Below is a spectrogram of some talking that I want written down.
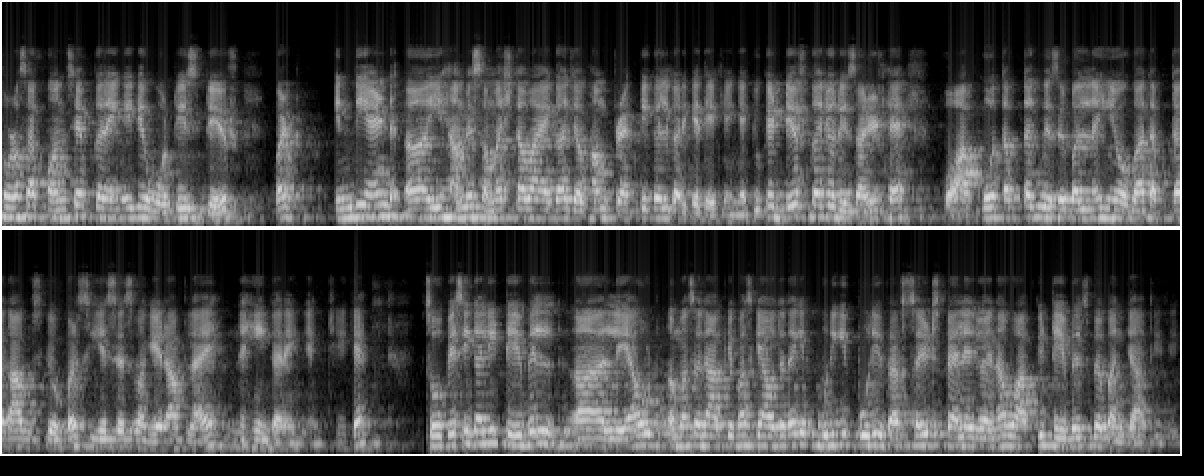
थोड़ा सा कॉन्सेप्ट करेंगे कि what is div but in the end ये हमें समझ तब आएगा जब हम प्रैक्टिकल करके देखेंगे। क्योंकि डिफ का जो रिज़ल्ट है वो आपको तब तक विजिबल नहीं होगा, तब तक आप उसके ऊपर सी एस एस वगैरह अप्लाई नहीं करेंगे, ठीक है? सो बेसिकली टेबल लेआउट मसला आपके पास क्या होता था कि पूरी की पूरी वेबसाइट्स पहले जो है ना, वो आपकी टेबल्स पे बन जाती थी।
